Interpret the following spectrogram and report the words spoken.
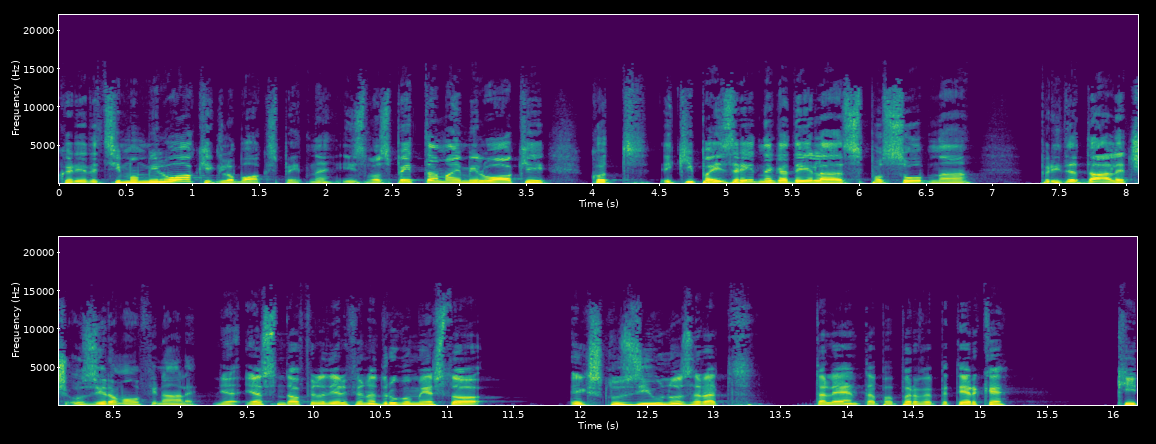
kar je recimo Milwaukee globok spet. Ne? In smo spet tam, a je Milwaukee kot ekipa izrednega dela sposobna priti daleč oziroma v finale. Ja, jaz sem dal Filadelfijo na drugo mesto ekskluzivno zaradi talenta pa prve peterke, ki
